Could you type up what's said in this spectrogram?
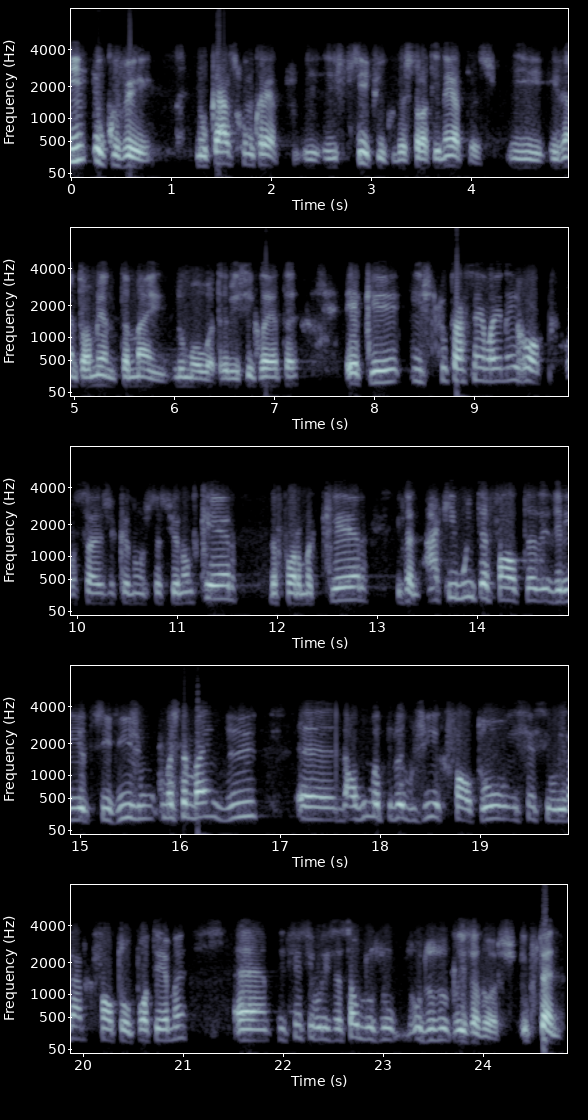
E o que vê, no caso concreto e específico das trotinetas e eventualmente também de uma outra bicicleta, é que isto está sem lei nem rock, ou seja, cada um estaciona onde quer, da forma que quer, e, portanto, há aqui muita falta, diria, de civismo, mas também de, uh, de alguma pedagogia que faltou e sensibilidade que faltou para o tema uh, e de sensibilização dos, dos, utilizadores. E, portanto,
